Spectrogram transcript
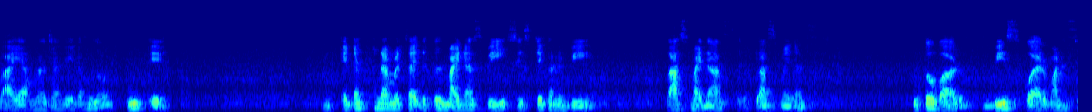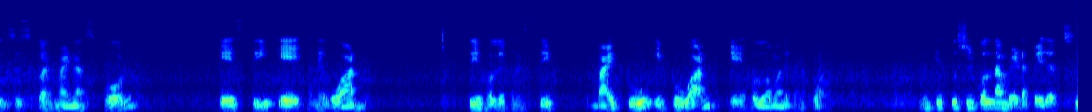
by আমরা জানি এটা হলো টু এ এটা এখানে আমরা চাই দেখতে মাইনাস বি সিক্সটি এখানে b plus minus plus minus root over b square মানে six square minus four a c a এখানে ওয়ান সি হলো এখানে six by two into one a হলো আমাদের এখানে ওয়ান কোশ্চেন করলে? আমরা এটা পেয়ে যাচ্ছি।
